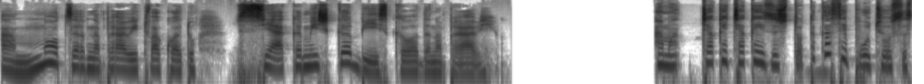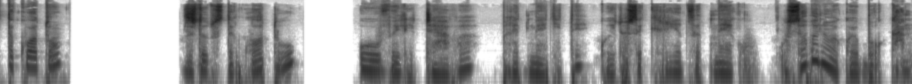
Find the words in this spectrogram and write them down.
А Моцар направи това, което всяка мишка би искала да направи. Ама, чакай, чакай, защо така се е получило с стъклото? Защото стъклото увеличава предметите, които се крият зад него. Особено ако е буркан.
